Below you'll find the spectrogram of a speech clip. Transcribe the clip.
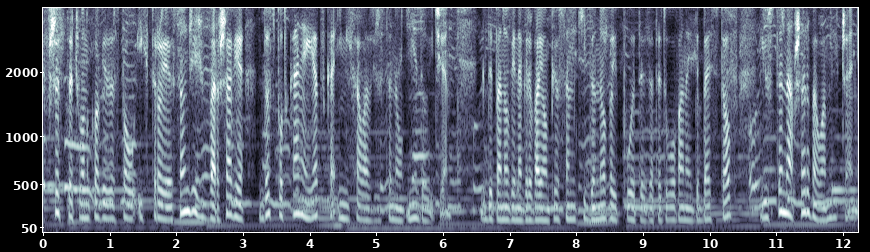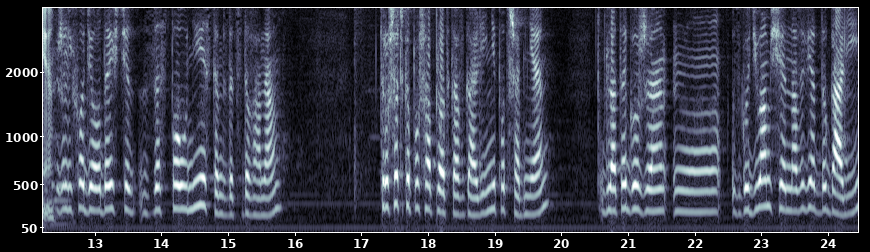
Wszyscy członkowie zespołu Ich Troje są dziś w Warszawie, do spotkania Jacka i Michała z Justyną nie dojdzie. Gdy panowie nagrywają piosenki do nowej płyty zatytułowanej The Best Of, Justyna przerwała milczenie. Jeżeli chodzi o odejście z zespołu, nie jestem zdecydowana. Troszeczkę poszła plotka w gali, niepotrzebnie, dlatego że mm, zgodziłam się na wywiad do gali.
